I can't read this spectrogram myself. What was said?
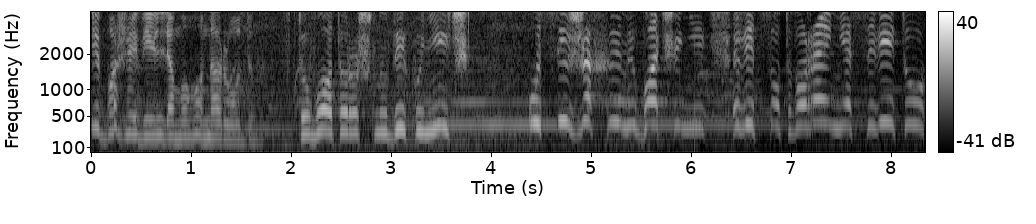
і божевілля мого народу. в ту моторошну дику ніч усі жахи небачені від сотворення світу.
